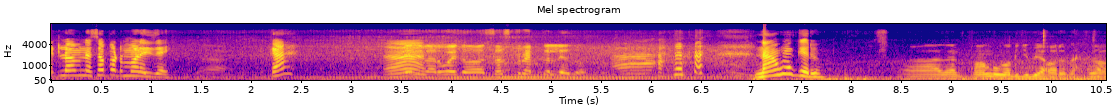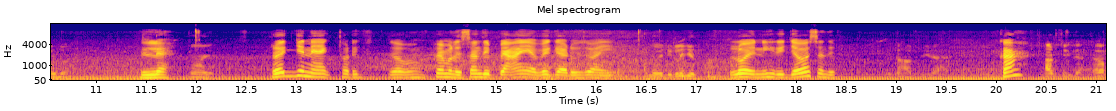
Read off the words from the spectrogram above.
એટલો અમને સપોર્ટ મળી જાય. કા? હા. હોય તો સબસ્ક્રાઇબ કરી લેજો. ના હું કર્યું હા જરાક ભાંગું વગજી બે હોર લે. રજ્ય ને એક થોડીક. ફેમિલી સંદીપે અહીંયા વેગાડ્યું જો અહીં. લોહી નીકળી ગયું? લોહી નીહરી જાવ સંદીપ. કા? હાથ થઈ જાય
